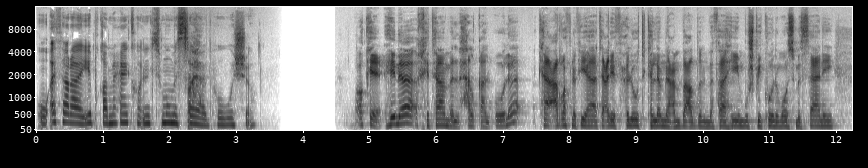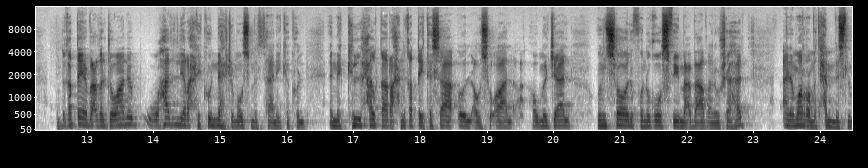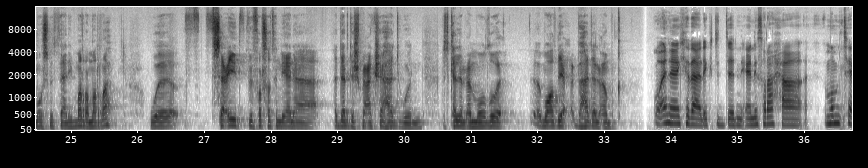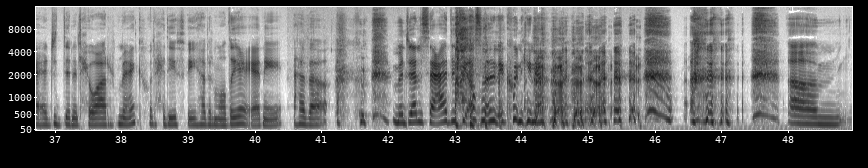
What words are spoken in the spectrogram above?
وأثره يبقى معك وأنت مو مستوعب هو وشو. أوكي هنا ختام الحلقة الأولى. عرفنا فيها تعريف حلو تكلمنا عن بعض المفاهيم وش بيكون الموسم الثاني. غطينا بعض الجوانب وهذا اللي راح يكون نهج الموسم الثاني ككل إن كل حلقة راح نغطي تساؤل أو سؤال أو مجال ونسولف ونغوص فيه مع بعض أنا وشهد. أنا مرة متحمس للموسم الثاني مرة مرة. وسعيد بفرصة إني أنا أدردش معك شهد ونتكلم عن موضوع مواضيع بهذا العمق. وأنا كذلك جدا. يعني صراحة ممتع جدا الحوار معك والحديث في هذا المواضيع. يعني هذا مجال سعادتي أصلا أن أكون هنا.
